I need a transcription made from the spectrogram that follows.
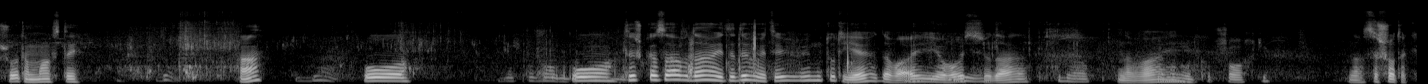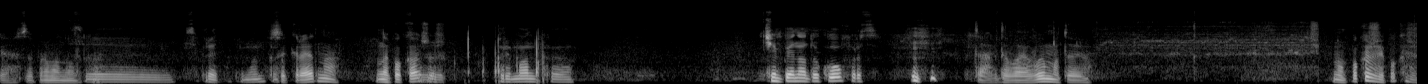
Що там, Макс, ти? А? О, о, ти ж казав, да, і ти диви, ти, він тут є. Давай його сюди. Давай. в шахті. Да, це що таке за приманулька? Це секретна приманка. Секретна? Не покажеш? Це приманка чемпіонату Коферс. Так, давай вимотаю. Ну, покажи, покажи.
